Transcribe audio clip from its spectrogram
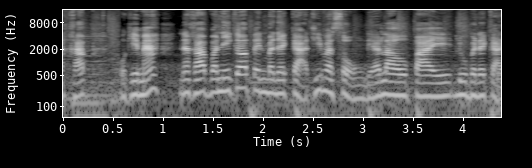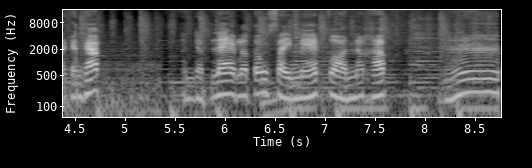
นะครับ โอเคไหมนะครับ วันนี้ก็เป็นบรรยากาศที่มาส่ง เดี๋ยวเราไปดูบรรยากาศกันครับ อันดับแรกเราต้องใส่แมสก่อนนะครับ อ่า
